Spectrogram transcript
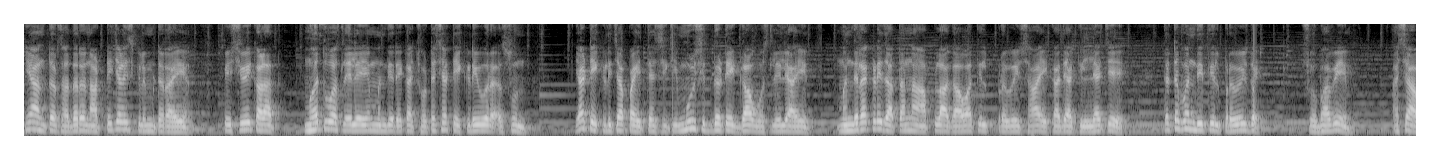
हे अंतर साधारण अठ्ठेचाळीस किलोमीटर आहे. पेशवे काळात महत्त्व असलेले हे मंदिर एका छोट्याशा टेकडीवर असून या टेकडीच्या पायथ्याशी की मूळ सिद्धटेक गाव वसलेले आहे. मंदिराकडे जाताना आपला गावातील प्रवेश हा एखाद्या किल्ल्याचे तटबंदीतील प्रवेशद्वार शोभावे अशा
